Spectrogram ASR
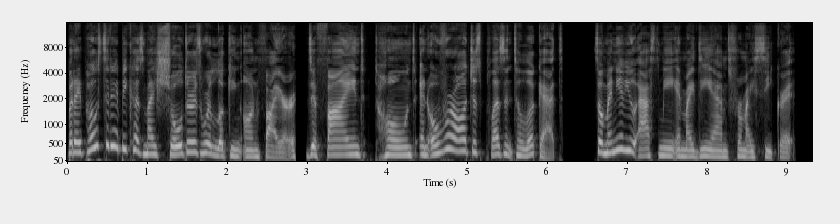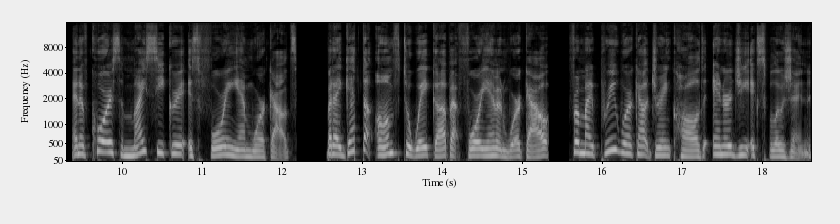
But I posted it because my shoulders were looking on fire, defined, toned, and overall just pleasant to look at. So many of you asked me in my DMs for my secret. And of course, my secret is 4 a.m. workouts. But I get the umph to wake up at 4 a.m. and work out from my pre workout drink called Energy Explosion.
